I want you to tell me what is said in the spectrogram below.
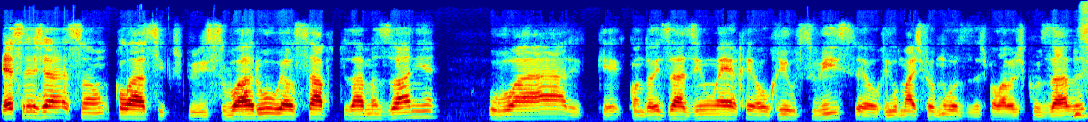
Essas já são clássicos, por isso o aru é o sapto da Amazónia, o Aar, que é, com dois A's e um R, é o rio suíço, é o rio mais famoso das palavras cruzadas.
